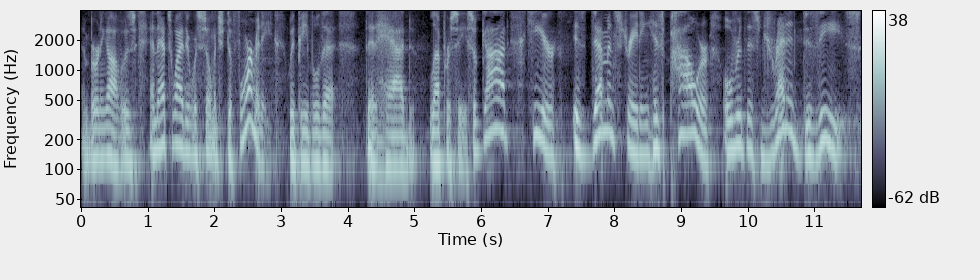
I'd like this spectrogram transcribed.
and burning off. It was, and that's why there was so much deformity with people that, that had leprosy. So God here is demonstrating his power over this dreaded disease.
